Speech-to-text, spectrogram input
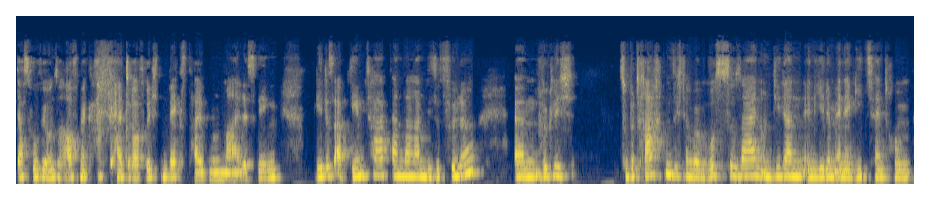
das, wo wir unsere Aufmerksamkeit darauf richten, wächst halt nun mal. Deswegen geht es ab dem Tag dann daran, diese Fülle ähm, wirklich zu betrachten, sich darüber bewusst zu sein und die dann in jedem Energiezentrum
